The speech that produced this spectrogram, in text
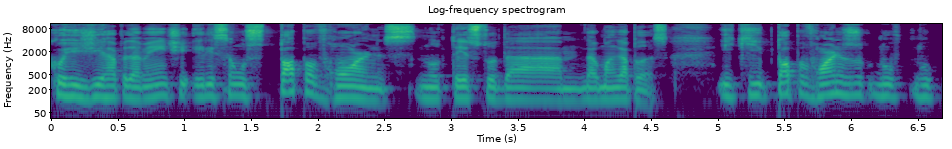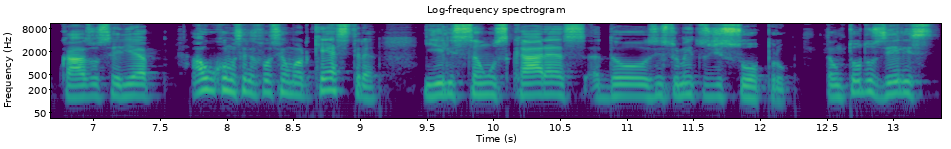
corrigir rapidamente, eles são os Top of Horns no texto da, da Manga Plus. E que Top of Horns, no, no caso, seria algo como se eles fossem uma orquestra e eles são os caras dos instrumentos de sopro. Então todos eles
